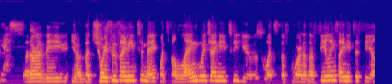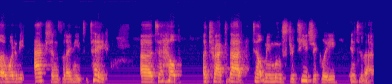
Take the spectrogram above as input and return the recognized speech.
Yes. What are the you know the choices I need to make? What's the language I need to use? What's the what are the feelings I need to feel? And what are the actions that I need to take uh, to help attract that? To help me move strategically into that.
